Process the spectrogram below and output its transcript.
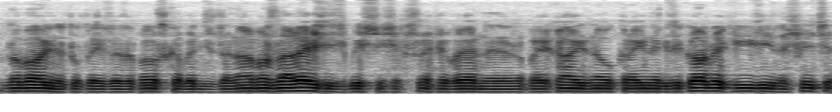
do wojny tutaj, że, że Polska będzie ten, albo znaleźlibyście się w strefie wojennej, no, pojechali na Ukrainę gdziekolwiek indziej na świecie,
